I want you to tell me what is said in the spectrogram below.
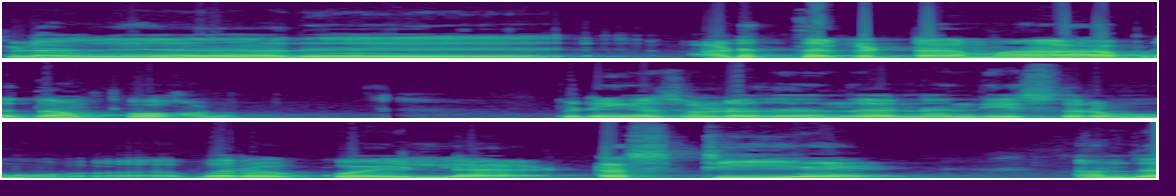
பிறகு அது அடுத்த கட்டமாக அப்படி தான் போகணும் இப்போ நீங்கள் சொல்கிறது இந்த நந்தீஸ்வரம் வர கோயிலில் ட்ரஸ்டியே அந்த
